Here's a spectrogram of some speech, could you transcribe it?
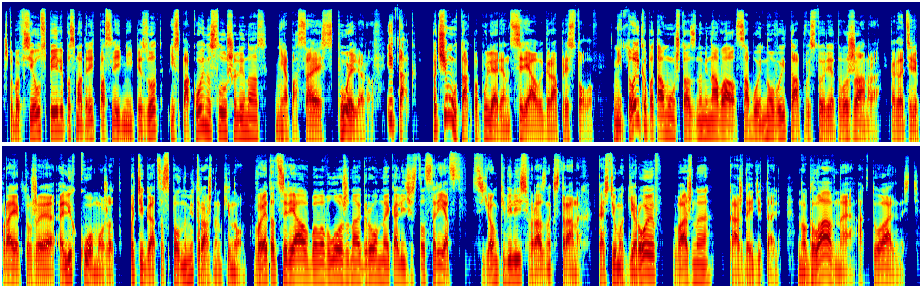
чтобы все успели посмотреть последний эпизод и спокойно слушали нас, не опасаясь спойлеров. Итак, почему так популярен сериал «Игра престолов»? Не только потому, что ознаменовал собой новый этап в истории этого жанра, когда телепроект уже легко может потягаться с полнометражным кино. В этот сериал было вложено огромное количество средств. Съемки велись в разных странах. В костюмах героев важна каждая деталь. Но главное — актуальность.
